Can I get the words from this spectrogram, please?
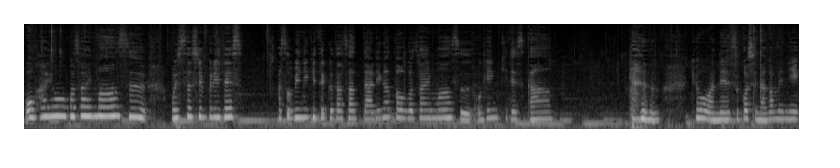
おはようございます。お久しぶりです。遊びに来てくださってありがとうございます。お元気ですか？今日はね少し長めに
